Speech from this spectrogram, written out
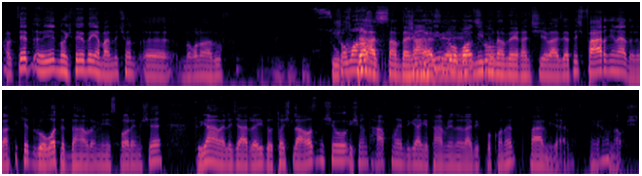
البته یه نکته بگم بنده چون به قول معروف شما هستم در این ربات می‌دونم. دقیقا چیه وضعیتش. فرقی نداره. وقتی که رباتت به همراه مینیس پاره میشه توی عمل جراحی دوتاش لحاظ میشه و ایشون هفت ماه دیگه اگه تمرین ردیف بکنه برمیگرده. نگران نباشید.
